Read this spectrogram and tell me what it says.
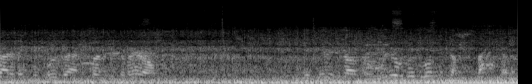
try to make the Camaro. A real good look at the back of it.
